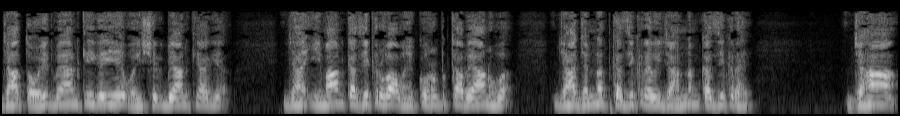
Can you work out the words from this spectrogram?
جہاں توحید بیان کی گئی ہے، وہیں شرک بیان کیا گیا۔ جہاں ایمان کا ذکر ہوا، وہیں قرب کا بیان ہوا۔ جہاں جنت کا ذکر ہے، وہیں جہنم کا ذکر ہے۔ جہاں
